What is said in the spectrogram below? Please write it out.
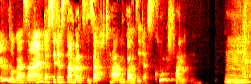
kann sogar sein, dass sie das damals gesagt haben, weil sie das cool fanden. Mhm.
